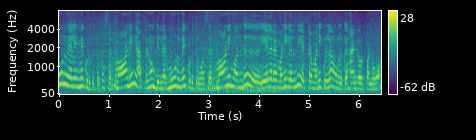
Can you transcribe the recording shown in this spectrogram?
மூணு வேலையுமே கொடுத்துட்ருக்கோம் சார் மார்னிங் ஆஃப்டர்நூன் டின்னர் மூணுமே கொடுத்துருவோம் சார் மார்னிங் வந்து ஏழரை மணிலேருந்து எட்டரை மணிக்குள்ளே அவங்களுக்கு ஹேண்ட் ஓவர் பண்ணுவோம்.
